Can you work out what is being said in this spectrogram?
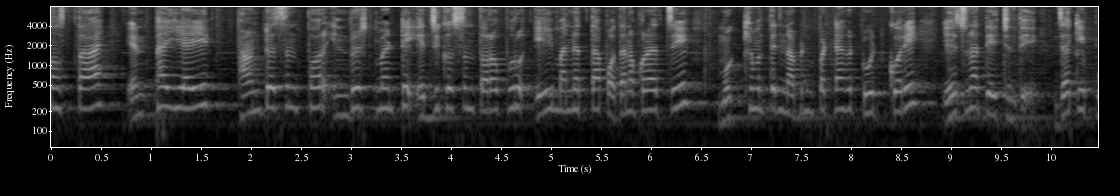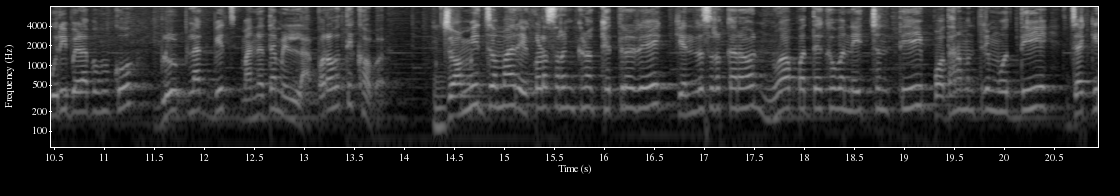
ସଂସ୍ଥା ଏନ୍ଫାଇଆଇ ଫାଉଣ୍ଡେସନ୍ ଫର୍ ଇନଭେଷ୍ଟମେଣ୍ଟ ଏଜୁକେସନ୍ ତରଫରୁ ଏହି ମାନ୍ୟତା ପ୍ରଦାନ କରାଯାଇଛି ମୁଖ୍ୟମନ୍ତ୍ରୀ ନବୀନ ପଟ୍ଟନାୟକ ଟ୍ୱିଟ୍ କରି ଏହି ସୂଚନା ଦେଇଛନ୍ତି ଯାହାକି ପୁରୀ ବେଳାଭୂମିକୁ ବ୍ଲୁ ଫ୍ଲାଗ୍ ବିଚ୍ ମାନ୍ୟତା ମିଳିଲା ପରବର୍ତ୍ତୀ ଖବର ଜମି ଜମା ରେକର୍ଡ ସଂରକ୍ଷଣ କ୍ଷେତ୍ରରେ କେନ୍ଦ୍ର ସରକାର ନୂଆ ପଦକ୍ଷେପ ନେଇଛନ୍ତି ପ୍ରଧାନମନ୍ତ୍ରୀ ମୋଦି ଯାହାକି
